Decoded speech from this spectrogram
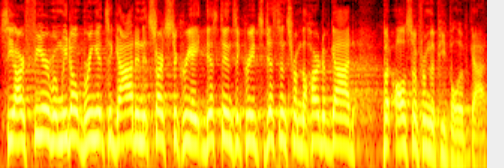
See, our fear, when we don't bring it to God and it starts to create distance, it creates distance from the heart of God, but also from the people of God.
